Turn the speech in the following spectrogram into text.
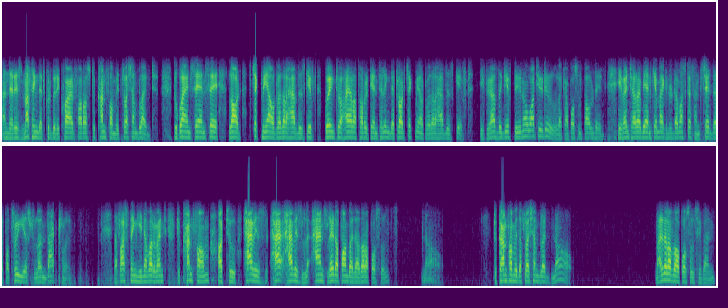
And there is nothing that could be required for us to confirm with flesh and blood. To go and say and say, Lord, check me out whether I have this gift. Going to a higher authority and telling that, Lord, check me out whether I have this gift. If you have the gift, do you know what you do? Like Apostle Paul did. He went to Arabia and came back into Damascus and stayed there for three years to learn doctrine. The first thing he never went to confirm or to have his ha, have his hands laid upon by the other apostles. No. To confirm with the flesh and blood. No. Neither of the apostles he went.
